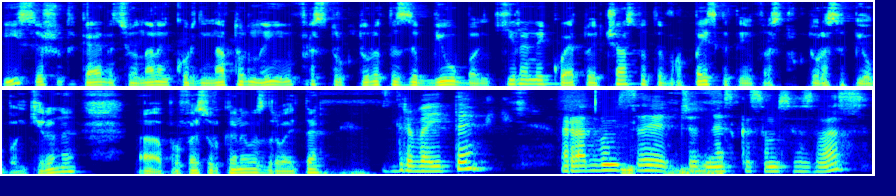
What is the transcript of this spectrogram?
и също така е национален координатор на инфраструктурата за биобанкиране, което е част от европейската инфраструктура за биобанкиране. А, професор Кънева, здравейте! Здравейте! Радвам се, че днес съм с вас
